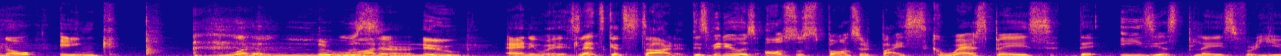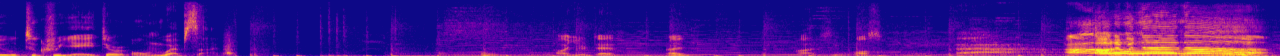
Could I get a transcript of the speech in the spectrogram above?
no ink. What a loser. What a noob. Anyways, let's get started. This video is also sponsored by Squarespace, the easiest place for you to create your own website. Oh, oh you're dead, right? Oh, it's impossible. Ah. Oh, the banana!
